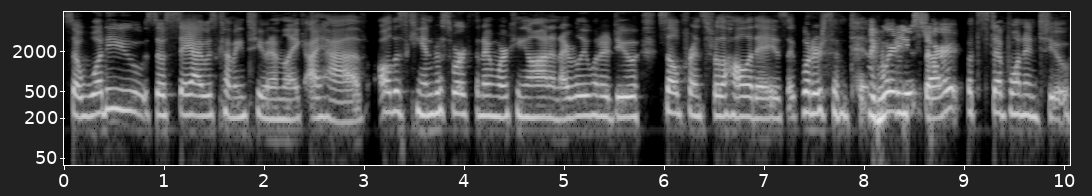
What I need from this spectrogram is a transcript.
so what do you so say I was coming to you and I'm like I have all this canvas work that I'm working on and I really want to do sell prints for the holidays. Like what are some tips? Like where do you start? What's step 1 and 2?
